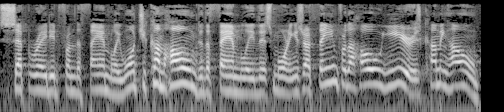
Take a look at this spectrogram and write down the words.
separated from the family, won't you come home to the family this morning? It's our theme for the whole year is coming home.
